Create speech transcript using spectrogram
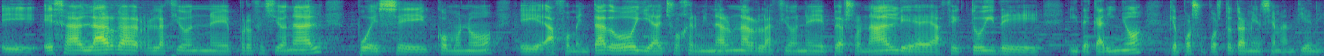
Eh, esa larga relación eh, profesional, pues, eh, como no, ha fomentado y ha hecho germinar una relación personal de afecto y de, y de cariño que, por supuesto, también se mantiene.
